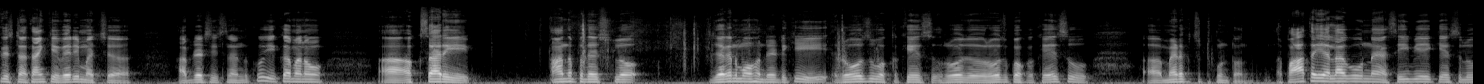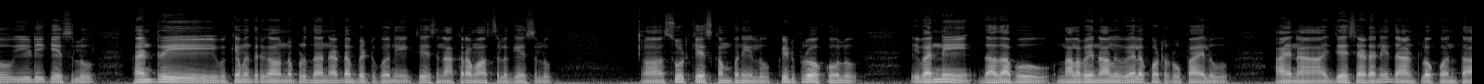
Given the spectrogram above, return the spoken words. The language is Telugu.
Krishna thank you very much updates ఇచ్చినందుకు. ఇక మనం ఒకసారి ఆంధ్రప్రదేశ్లో జగన్మోహన్ రెడ్డికి రోజు ఒక కేసు రోజు రోజుకు ఒక కేసు మెడకు చుట్టుకుంటోంది. పాత ఎలాగూ ఉన్నాయి? సిబిఐ కేసులు ఈడీ కేసులు తండ్రి ముఖ్యమంత్రిగా ఉన్నప్పుడు దాన్ని అడ్డం పెట్టుకొని చేసిన అక్రమాస్తుల కేసులు సూట్ కేసు కంపెనీలు కిడ్ ప్రోకోలు ఇవన్నీ దాదాపు నలభై నాలుగు వేల కోట్ల రూపాయలు ఆయన ఇది చేశాడని దాంట్లో కొంత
